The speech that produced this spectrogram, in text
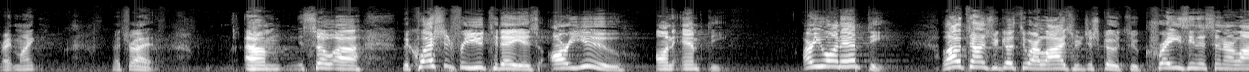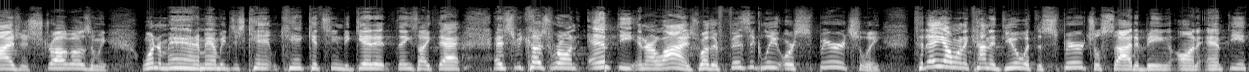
Right, Mike? That's right. Um, so, uh, the question for you today is Are you on empty? Are you on empty? A lot of times we go through our lives, we just go through craziness in our lives, or struggles, and we wonder, man, man, we just can't, can't get seem to get it, things like that. And it's because we're on empty in our lives, whether physically or spiritually. Today, I want to kind of deal with the spiritual side of being on empty.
